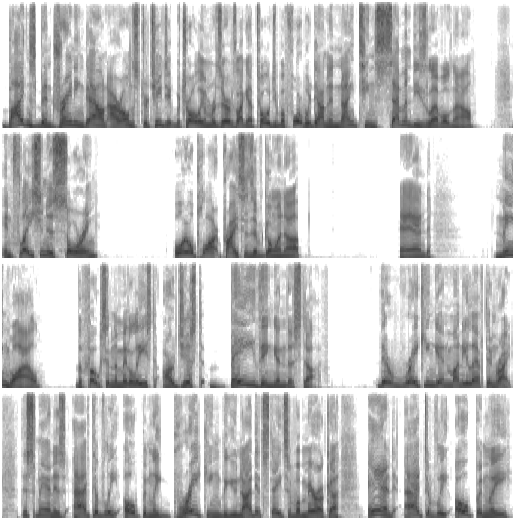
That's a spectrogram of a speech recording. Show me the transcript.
Biden's been draining down our own strategic petroleum reserves, like I told you before. We're down to 1970s level now. Inflation is soaring. Oil prices have gone up. And meanwhile, the folks in the Middle East are just bathing in the stuff. They're raking in money left and right. This man is actively, openly breaking the United States of America and actively, openly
